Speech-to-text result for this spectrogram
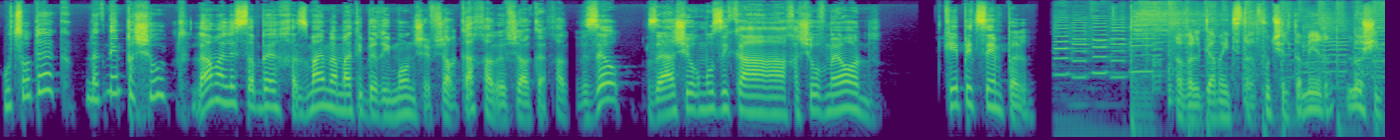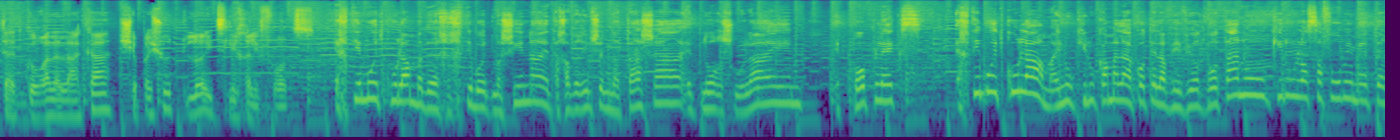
הוא צודק, מנגנים פשוט, למה לסבך? אז מה אם למדתי ברימון שאפשר ככה ואפשר ככה? וזהו, זה היה שיעור מוזיקה חשוב מאוד. Keep it simple. אבל גם ההצטרפות של תמיר לא שינתה את גורל הלהקה, שפשוט לא הצליחה לפרוץ. החתימו את כולם בדרך, החתימו את משינה, את החברים של נטשה, את נוער שוליים, את פופלקס. החתימו את כולם, היינו כאילו כמה להקות תל אביביות, ואותנו כאילו לא ספרו ממטר.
